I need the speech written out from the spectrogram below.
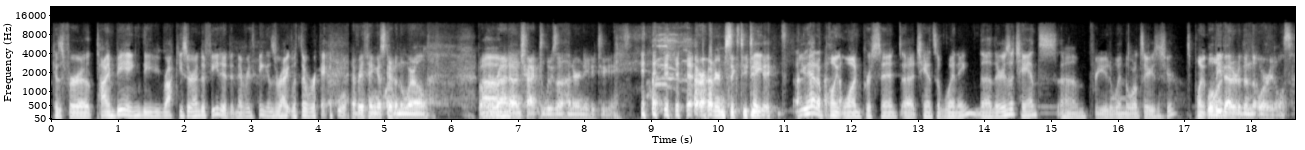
because for a time being, the Rockies are undefeated and everything is right with the. Rail. Everything is good in the world. But we're um, right on track to lose 182 games or 162 hey, games. you had a 0.1% uh, chance of winning. Uh, there is a chance um, for you to win the World Series this year. It's point We'll be better than the Orioles.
